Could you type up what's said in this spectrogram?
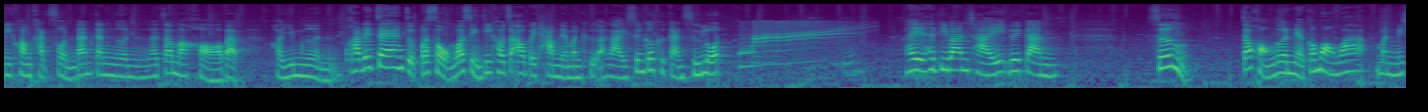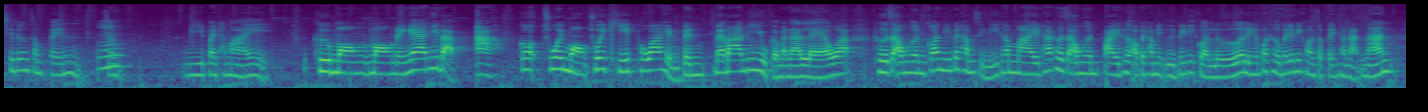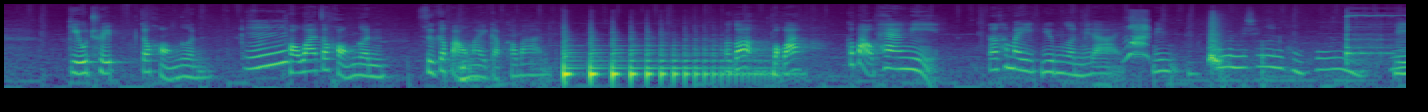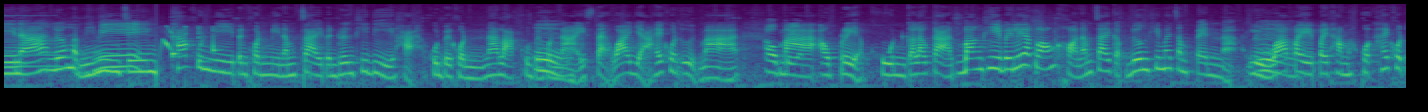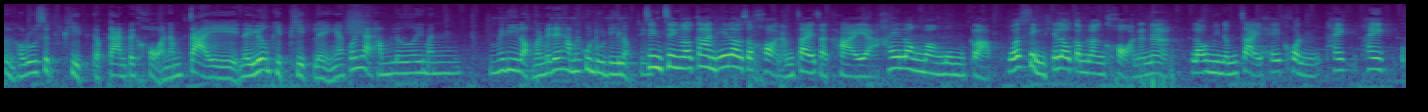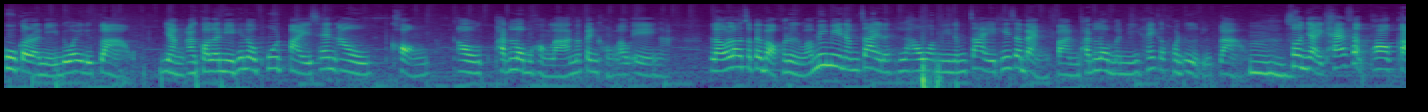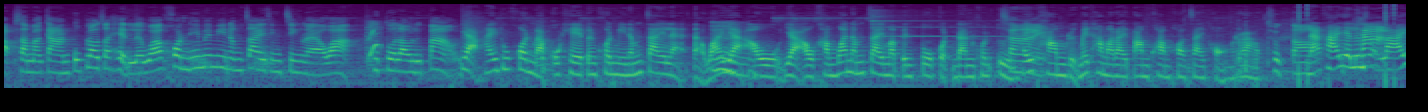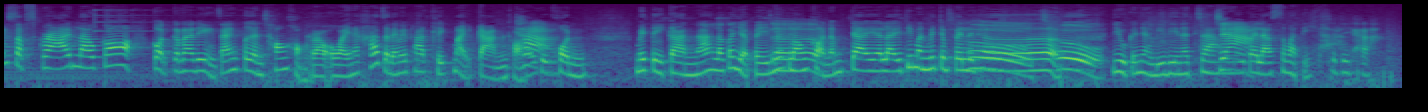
มีความขัดสนด้านการเงิน แล้วจะมาขอแบบขอยืมเงิน เขาได้แจ้งจุดประสงค์ว่าสิ่งที่เขาจะเอาไปทำเนี่ยมันคืออะไร ซึ่งก็คือการซื้อรถให้ให้ที่บ้านใช้ด้วยกัน ซึ่งเจ้าของเงินเนี่ยก็มองว่ามันไม่ใช่เรื่องจำเป็นอืมจะมีไปทำไม คือมองมองในแง่ที่แบบอะก็ช่วยมองช่วยคิด เพราะว่าเห็นเป็นแม่บ้านที่อยู่กันมานานแล้วว่าเธอจะเอาเงินก้อนนี้ไปทำสิ่งนี้ทำไม ถ้าเธอจะเอาเงินไปเธอเอาไปทำอย่างอื่นไม่ดีกว่าเลยอะไรเงี้ยเพราะเธอไม่ได้มีความจำเป็นขนาดนั้นกิลทริปเจ้าของเงินอืมเพราะว่าเจ้าของเงินซื้อกระเป๋าใหม่กลับเข้าบ้าน แล้วก็บอกว่ากระเป๋าแพงนี่แล้วทำไมยืมเงินไม่ได้ไม่ มันไม่ใช่เงินของคุณ มีนะ เรื่องแบบนี้มีมีจริงๆถ้าคุณมีเป็นคนมีน้ำใจเป็นเรื่องที่ดีค่ะ คุณเป็นคนน่ารักคุณเป็นคนอืมไนส์แต่ว่าอย่าให้คนอื่นมาเอาเปรีมายบเอาเปรียบคุณก็แล้วกันบางทีไปเรียกร้องขอน้ำใจกับเรื่องที่ไม่จำเป็นน่ะ หรืออมว่าไปไปทำให้คนอื่นเขารู้สึกผิดกับการไปขอน้ำใจในเรื่องผิดๆอะไรอย่างเงี้ยก็อย่าทำเลยมัน ไม่ดีหรอกมันไม่ได้ทำให้คุณดูดีหรอกจริง ๆ แล้วการที่เราจะขอน้ำใจจากใครอะให้ลองมองมุมกลับ ว่าสิ่งที่เรากำลังขอนั้นอะ เรามีน้ำใจให้คนให้ให้คู่กรณีด้วยหรือเปล่า อย่างอะกรณีที่เราพูดไป เช่นเอาของเอาพัดลมของร้านมาเป็นของเราเองอะ แล้วเราจะไปบอกคนอื่นว่าไม่มีน้ำใจเลยเราอะมีน้ำใจที่จะแบ่งปันพัดลมอันนี้ให้กับคนอื่นหรือเปล่าอืมส่วนใหญ่แค่สักพอกลับสมการปุ๊บเราจะเห็นเลยว่าคนที่ไม่มีน้ำใจจริง ๆ แล้วอะคือตัวเราหรือเปล่า อยากให้ทุกคนแบบโอเค เป็นคนมีน้ำใจแหละ แต่ว่าอืมอย่าเอาอย่าเอาคำว่าน้ำใจมาเป็นตัวกดดันคนอื่นใช่ให้ทำหรือไม่ทำอะไรตามความพอใจของเราถูกต้องนะคะ อย่าลืมกดค่ะไลค์ subscribe แล้วก็กดกระดิ่งแจ้งเตือนช่องของเราเอาไว้นะคะ จะได้ไม่พลาดคลิปใหม่กันขอให้ค่ะทุกคน ไม่ตีกันนะ แล้วก็อย่าไปเรียกร้องเออขอน้ำใจอะไรที่มันไม่จำเป็นเลยเธอถูกอยู่กันอย่างดีๆนะจ๊ะจ้ะวันนี้ไปแล้วสวัสดีสค่ะวัสดีค่ะ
